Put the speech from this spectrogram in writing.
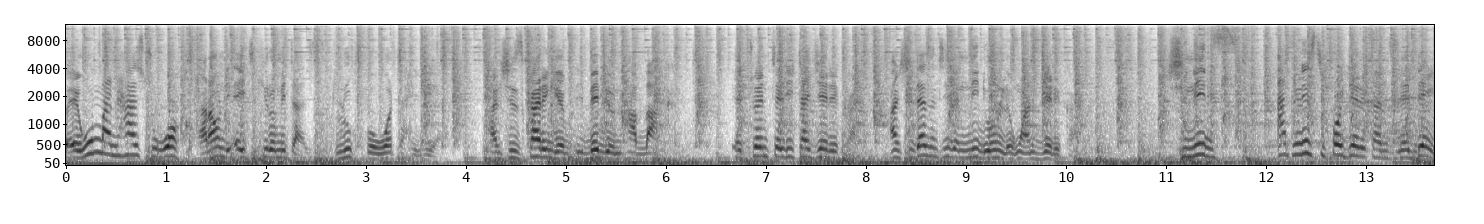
a woman has to walk around 8 kilometers to look for water here. And she's carrying a baby on her back. A 20 liter jerrycan. And she doesn't even need only one jerrycan. She needs at least four jerrycans a day.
